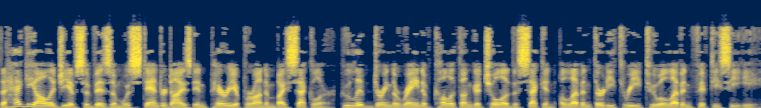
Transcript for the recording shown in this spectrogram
The hagiology of Saivism was standardized in Periyapuranam by Sekkizhar, who lived during the reign of Kulathunga Chola II (1133–1150 CE).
